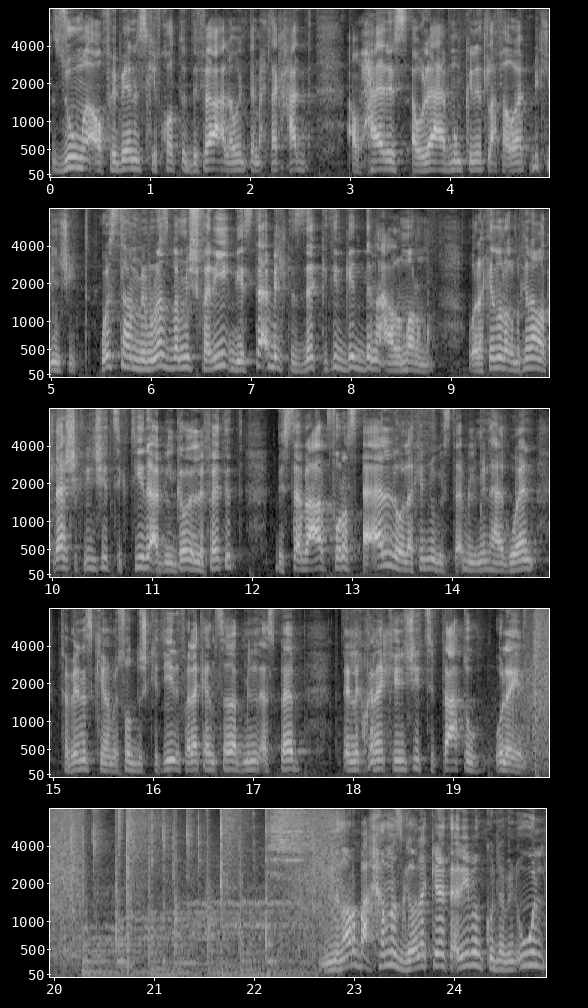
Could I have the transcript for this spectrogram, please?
زوما أو فيبيانسكي في خط الدفاع لو أنت محتاج حد أو حارس أو لاعب ممكن يطلع في أوقات ب clean sheet. ويست هام بالمناسبة مش فريق بيستقبل تسديدات كتير جدا على المرمى. ولكنه رغم كده ما طلعش clean sheets كتير قبل الجولة اللي فاتت. بيستقبل عدد فرص أقل ولكنه بيستقبل منها أجوان. فابيانسكي ما بيصدش كتير فده كان سبب من الأسباب اللي خلى الكلين شيتس بتاعته قليلة. من أربع خمس جولات كده تقريبا كنا بنقول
